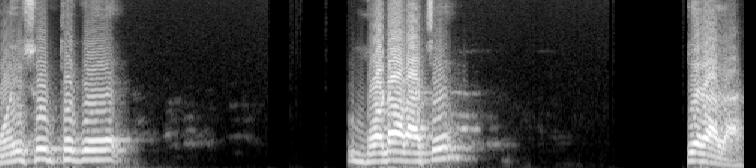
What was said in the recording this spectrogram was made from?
মহীশূর থেকে বর্ডার আছে কেরালার।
